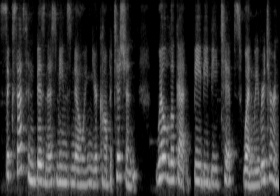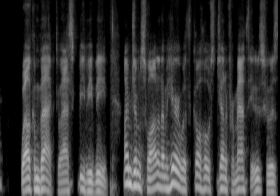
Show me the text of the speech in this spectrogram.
Success in business means knowing your competition. We'll look at BBB tips when we return. Welcome back to Ask BBB. I'm Jim Swan, and I'm here with co host Jennifer Matthews, who is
